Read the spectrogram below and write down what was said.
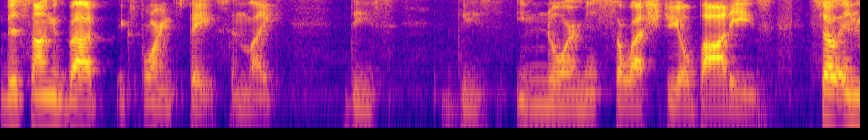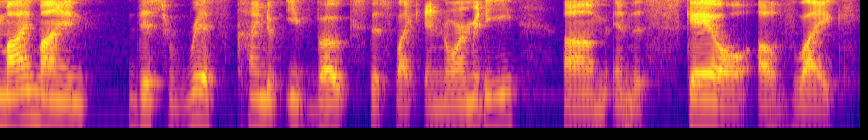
This song is about exploring space and like these these enormous celestial bodies. So in my mind, this riff kind of evokes this like enormity um, and the scale of like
